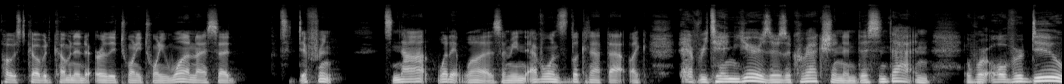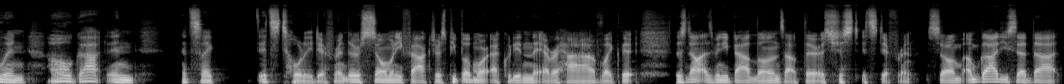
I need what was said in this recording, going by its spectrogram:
post COVID coming into early 2021. I said, it's a different it's not what it was. I mean, everyone's looking at that like every 10 years there's a correction and this and that and we're overdue and oh god and it's like it's totally different. There's so many factors. People have more equity than they ever have. Like there's not as many bad loans out there. It's just it's different. So I'm I'm glad you said that.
